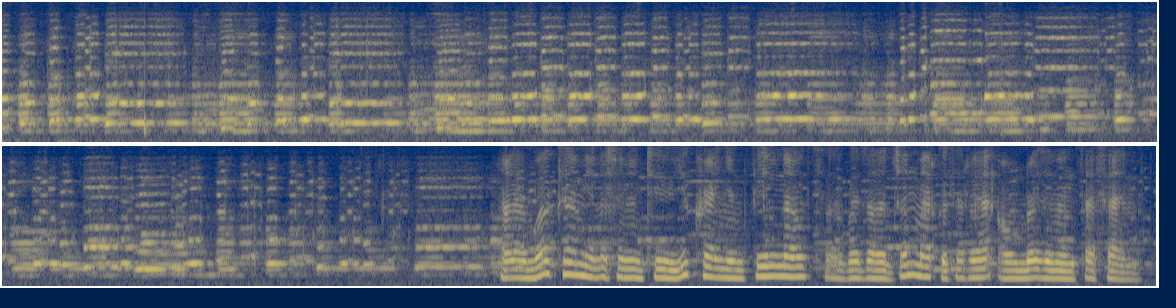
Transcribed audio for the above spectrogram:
Hello and welcome. You're listening to Ukrainian Field Notes uh, with uh, Gianmarco Del Re on Resonance FM.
